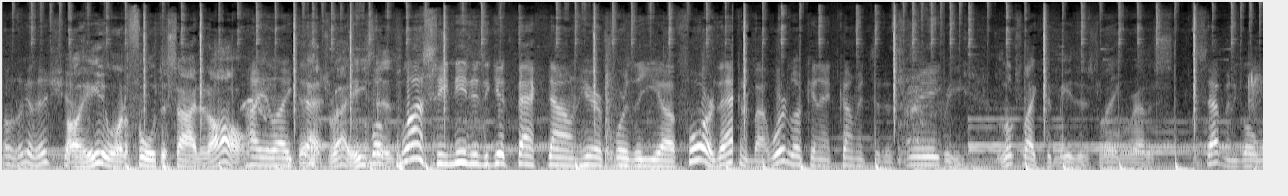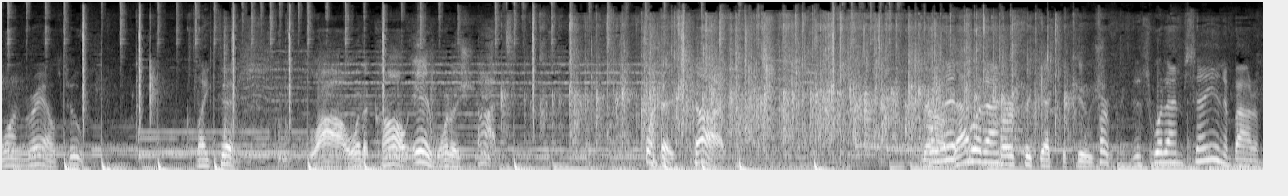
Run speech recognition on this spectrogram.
oh look at this shot. Oh, he didn't want to fool the side at all. How you like that? That's right. He well, says plus he needed to get back down here for the uh, four. That's about. We're looking at coming to the three, three. Looks like to me that it's laying rather. seven, and go one rail too, like this. Wow, what a call and what a shot! What a shot! Now Well, that's that's, what I'm- perfect execution. Perfect. That's what I'm saying about him.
